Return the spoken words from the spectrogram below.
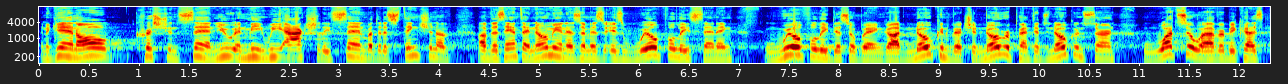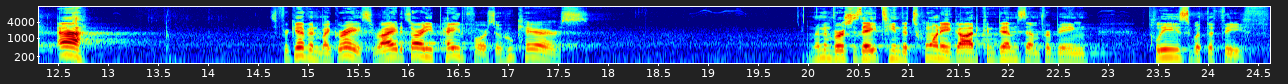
And again, all Christians sin. You and me, we actually sin. But the distinction of, of this antinomianism is, is willfully sinning, willfully disobeying God, no conviction, no repentance, no concern whatsoever because, ah, it's forgiven by grace, right? It's already paid for, so who cares? And then in verses 18 to 20, God condemns them for being pleased with the thief,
